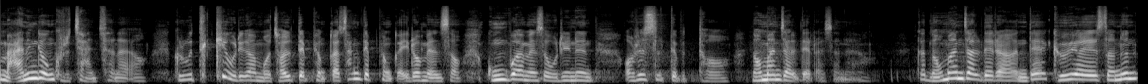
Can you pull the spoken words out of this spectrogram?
많은 경우는 그렇지 않잖아요. 그리고 특히 우리가 뭐 절대평가, 상대평가 이러면서 공부하면서 우리는 어렸을 때부터 너만 잘 되라잖아요. 그러니까 너만 잘 되라는데 교회에서는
